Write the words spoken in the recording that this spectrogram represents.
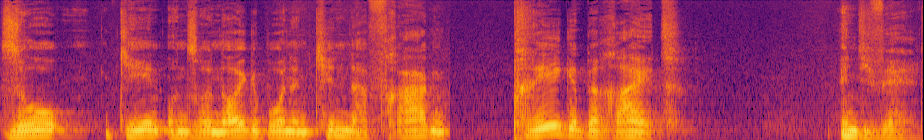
So gehen unsere neugeborenen Kinder Fragen prägebereit in die Welt.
